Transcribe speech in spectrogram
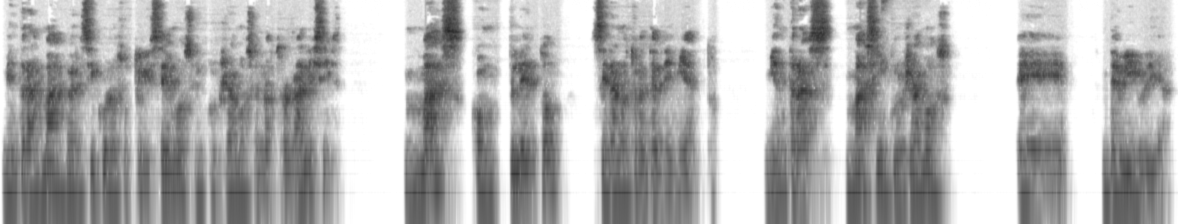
Mientras más versículos utilicemos, incluyamos en nuestro análisis, más completo será nuestro entendimiento. Mientras más incluyamos eh, de Biblia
